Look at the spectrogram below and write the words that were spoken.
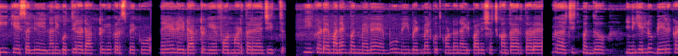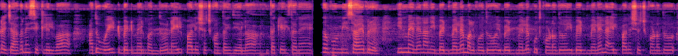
ಈ ಕೇಸಲ್ಲಿ ನನಗೆ ಗೊತ್ತಿರೋ ಡಾಕ್ಟ್ರಿಗೆ ಕರೆಸ್ಬೇಕು ಅಂತ ಹೇಳಿ ಡಾಕ್ಟ್ರಿಗೆ ಫೋನ್ ಮಾಡ್ತಾರೆ ಅಜಿತ್. ಈ ಕಡೆ ಮನೆಗೆ ಬಂದ ಮೇಲೆ ಭೂಮಿ ಬೆಡ್ ಮೇಲೆ ಕೂತ್ಕೊಂಡು ನೈಲ್ ಪಾಲಿಶ್ ಹಚ್ಕೊತಾ ಇರ್ತಾಳೆ. ಅಜಿತ್ ಬಂದು, ನಿನಗೆಲ್ಲೂ ಬೇರೆ ಕಡೆ ಜಾಗನೇ ಸಿಕ್ಲಿಲ್ವಾ? ಅದು ವೈಟ್ ಬೆಡ್ ಮೇಲೆ ಬಂದು ನೈಲ್ ಪಾಲಿಶ್ ಹಚ್ಕೊಂತ ಇದೆಯಲ್ಲ? ಅಂತ ಕೇಳ್ತಾನೆ. ಭೂಮಿ, ಸಾಹೇಬ್ರೆ, ಇನ್ಮೇಲೆ ನಾನು ಈ ಬೆಡ್ ಮೇಲೆ ಮಲ್ಗೋದು, ಈ ಬೆಡ್ ಮೇಲೆ ಕೂತ್ಕೊಳೋದು, ಈ ಬೆಡ್ ಮೇಲೆ ನೈಲ್ ಪಾಲಿಶ್ ಹಚ್ಕೊಳೋದು,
